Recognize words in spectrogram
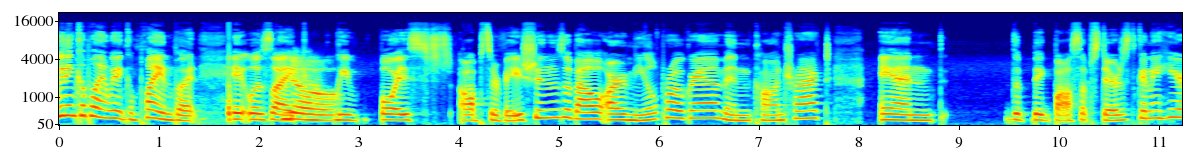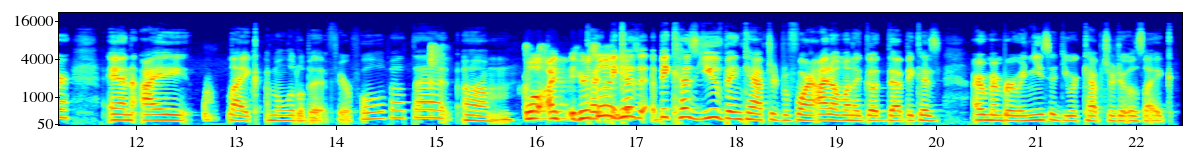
We didn't complain. We didn't complain, but it was like No. we voiced observations about our meal program and contract, and the big boss upstairs is gonna hear, and I like I'm a little bit fearful about that. Um, well, I, here's what because because you've been captured before, and I don't want to go that because I remember when you said you were captured, it was like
